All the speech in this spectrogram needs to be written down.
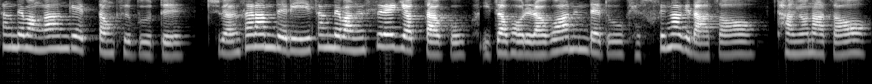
상대방과 함께했던 그 무드, 주변 사람들이 상대방은 쓰레기였다고 잊어버리라고 하는데도 계속 생각이 나죠. 당연하죠.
